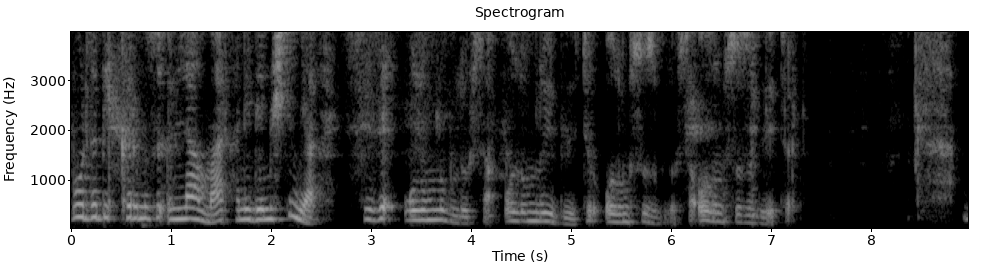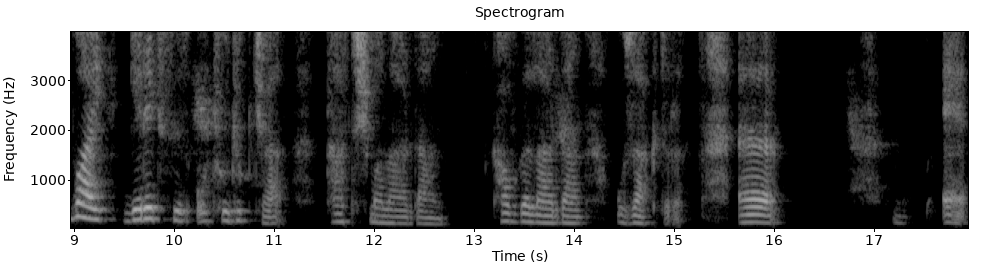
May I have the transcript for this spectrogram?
burada bir kırmızı ünlem var. Hani demiştim ya sizi olumlu bulursa olumluyu büyütür, olumsuz bulursa olumsuzu büyütür. Bu ay gereksiz o çocukça tartışmalardan, kavgalardan uzak durun. Ee, e,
